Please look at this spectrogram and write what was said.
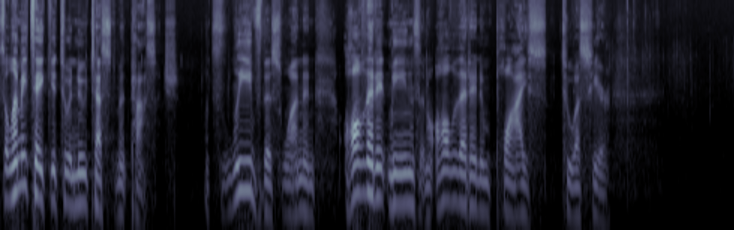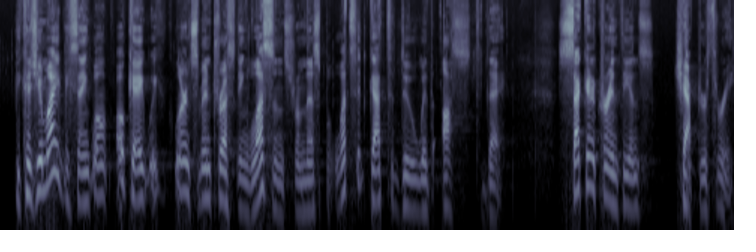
So let me take you to a New Testament passage. Let's leave this one and all that it means and all that it implies to us here. Because you might be saying, well, okay, we, learned some interesting lessons from this, but what's it got to do with us today? 2 Corinthians chapter 3.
